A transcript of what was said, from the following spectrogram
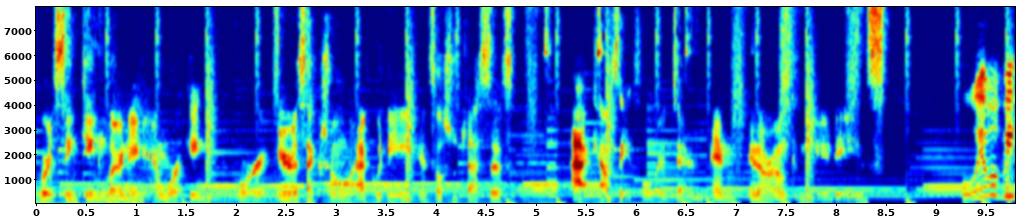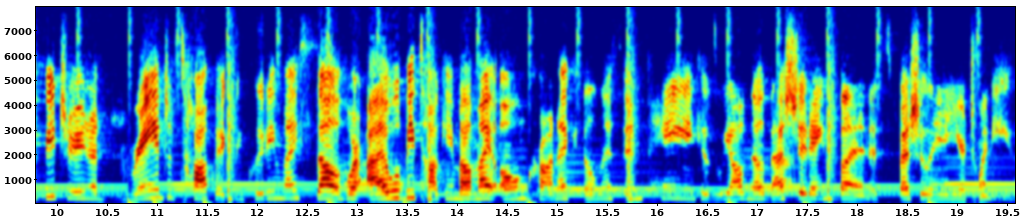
who are seeking, learning, and working for intersectional equity and social justice at Cal State Fullerton and in our own communities. We will be featuring a range of topics, including myself, where I will be talking about my own chronic illness and pain, because we all know that shit ain't fun, especially in your 20s.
